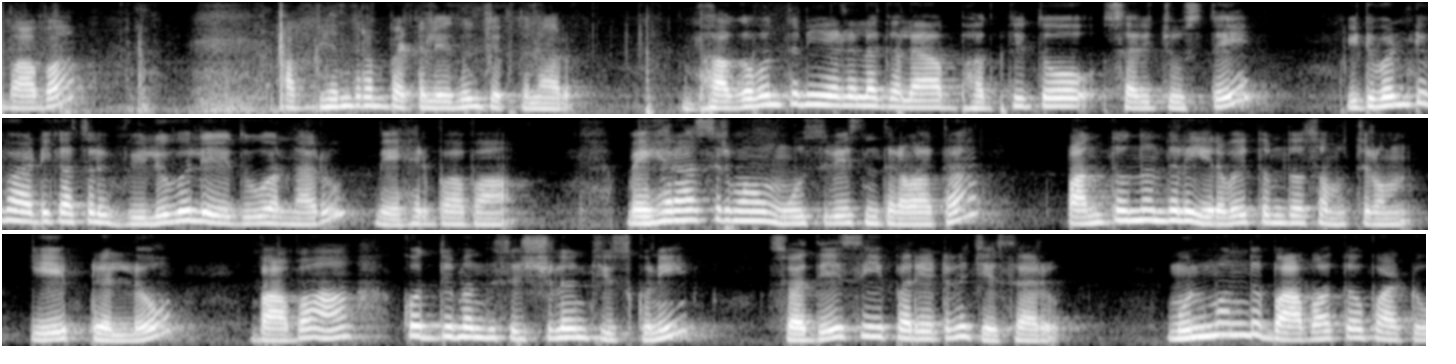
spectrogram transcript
బాబా అభ్యంతరం పెట్టలేదు అని చెప్తున్నారు. భగవంతుని ఎడల గల భక్తితో సరిచూస్తే ఇటువంటి వాటికి అసలు విలువ లేదు అన్నారు మెహర్ బాబా. మెహరాశ్రమం మూసివేసిన తర్వాత పంతొమ్మిది వందల ఇరవై తొమ్మిదో సంవత్సరం ఏప్రిల్లో బాబా కొద్దిమంది శిష్యులను తీసుకుని స్వదేశీ పర్యటన చేశారు. మున్ముందు బాబాతో పాటు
